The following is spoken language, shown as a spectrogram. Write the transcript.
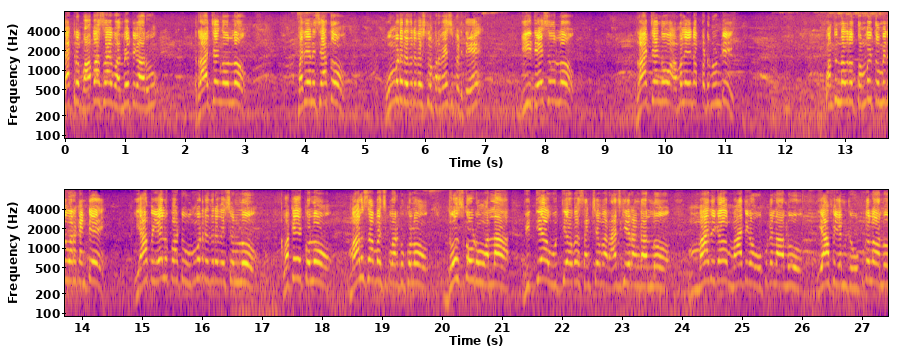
డాక్టర్ బాబాసాహెబ్ అంబేద్కర్ గారు రాజ్యాంగంలో పదిహేను శాతం ఉమ్మడి రిజర్వేషన్లు ప్రవేశపెడితే ఈ దేశంలో రాజ్యాంగం అమలైనప్పటి నుండి పంతొమ్మిది వందల తొంభై తొమ్మిది వరకు అంటే యాభై ఏళ్ళ పాటు ఉమ్మడి రిజర్వేషన్లో ఒకే కులం మాల సామాజిక వర్గ దోసుకోవడం వల్ల విద్య ఉద్యోగ సంక్షేమ రాజకీయ రంగాల్లో మాదిగా మాదిగా ఉపకులాలు యాభై ఎనిమిది ఉపకులాలు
